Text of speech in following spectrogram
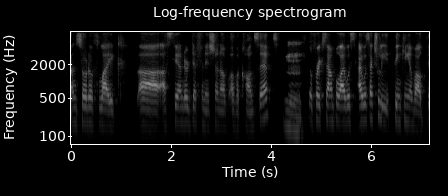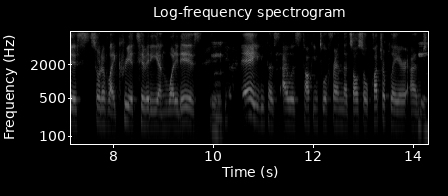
and sort of like uh, a standard definition of, of a concept hmm. so for example i was i was actually thinking about this sort of like creativity and what it is hmm. the other day because i was talking to a friend that's also a cuatro player and hmm.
